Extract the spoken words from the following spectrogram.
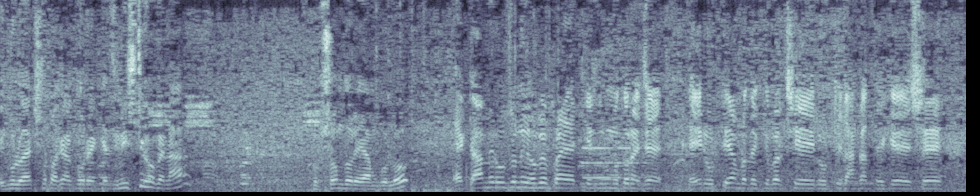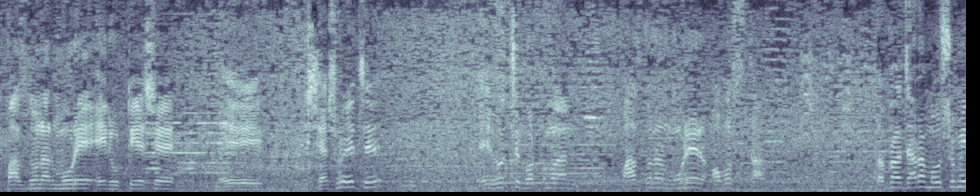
এগুলো একশো টাকা করে কেজি। মিষ্টি হবে না? খুব সুন্দর এই আমগুলো। একটা আমের ওজনই হবে প্রায় এক কেজির মতন। যে এই রুটটি আমরা দেখতে পাচ্ছি, এই রুটটি ঢাকা থেকে এসে পাঁচদোনার মোড়ে এই রুটটি এসে এই শেষ হয়েছে। এই হচ্ছে বর্তমান পাঁচদোনার মোড়ের অবস্থা। আপনারা যারা মৌসুমি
